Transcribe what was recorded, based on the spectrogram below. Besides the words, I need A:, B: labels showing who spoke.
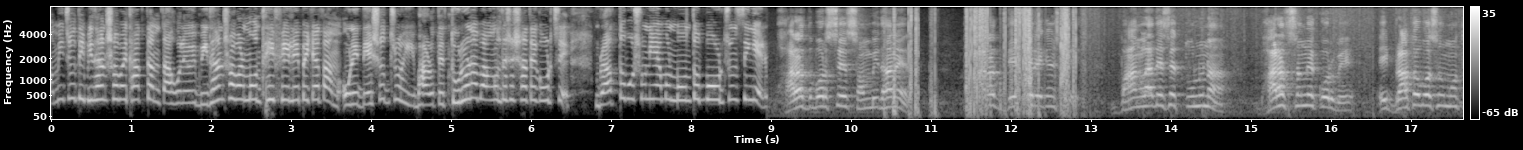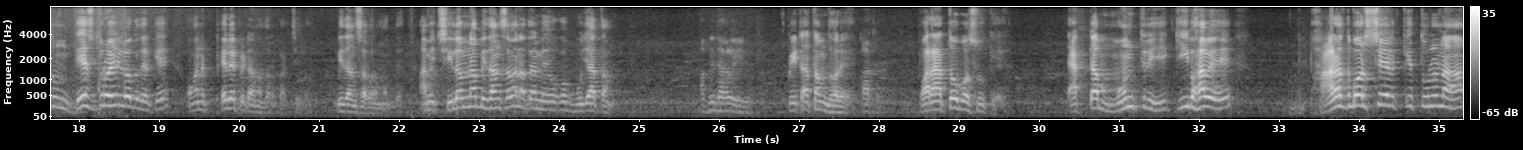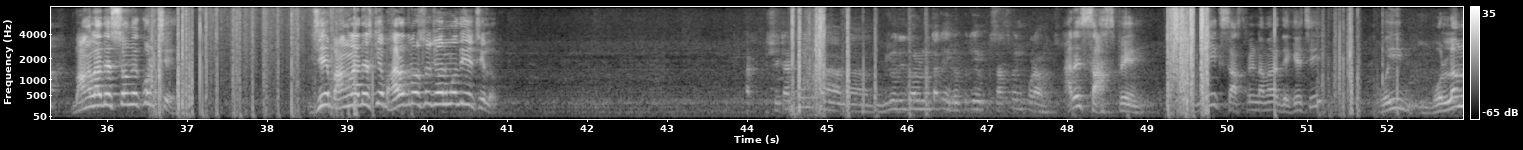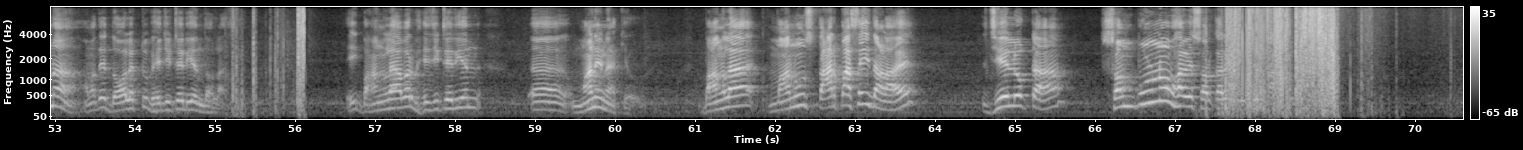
A: আমি যদি বিধানসভায় থাকতাম তাহলে ওই বিধানসভার মধ্যেই ফেলে পেটাতাম। উনি দেশদ্রোহী ভারতের তুলনা বাংলাদেশের সাথে করছে। ব্রাত্য বসু নিয়ে এমন মন্তব্য অর্জুন সিং এর
B: ভারতবর্ষের সংবিধানের ভারত দেশের এগেনস্টে বাংলাদেশের তুলনা ভারত সঙ্গে করবে এই ব্রাত বসুর মতন দেশদ্রোহী লোকদেরকে ওখানে ফেলে পেটানো দরকার ছিল বিধানসভার মধ্যে। আমি ছিলাম না বিধানসভা না তাই আমি ওকে বুঝাতাম।
C: আপনি
B: পেটাতাম ধরে। পরাত বসুকে। একটা মন্ত্রী কীভাবে ভারতবর্ষের কে তুলনা বাংলাদেশ সঙ্গে করছে? যে বাংলাদেশকে ভারতবর্ষ জন্ম দিয়েছিল।
D: সেটা বিরোধী দল নেতাকে সাসপেন্ড করা হচ্ছে।
B: আরে সাসপেন্ড অনেক সাসপেন্ড আমরা দেখেছি। ওই বললাম না আমাদের দল একটু ভেজিটেরিয়ান দল আছে। এই বাংলা আবার ভেজিটেরিয়ান মানে না কেউ। বাংলা মানুষ তার পাশেই দাঁড়ায় যে লোকটা সম্পূর্ণভাবে সরকারের বিরুদ্ধে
